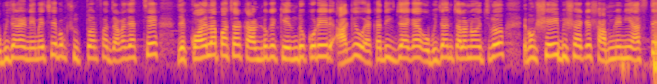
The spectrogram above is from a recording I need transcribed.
অভিযানে নেমেছে এবং সূত্রফা জানা যাচ্ছে যে কয়লা পাচার কাণ্ডকে কেন্দ্র করে এর আগেও একাধিক জায়গায় অভিযান চালানো হয়েছিল এবং সেই বিষয়কে সামনে নিয়ে আসতে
